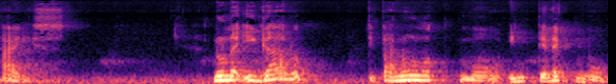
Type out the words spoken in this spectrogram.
ties no naigalot ti panunot mo, intellect mo,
